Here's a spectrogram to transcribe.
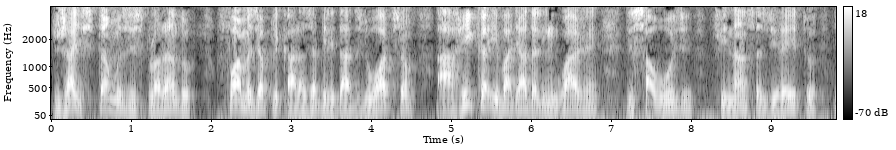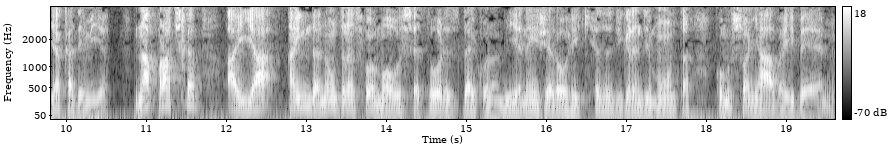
Já estamos explorando formas de aplicar as habilidades do Watson à rica e variada linguagem de saúde, finanças, direito e academia. Na prática, a IA ainda não transformou os setores da economia nem gerou riquezas de grande monta como sonhava a IBM.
